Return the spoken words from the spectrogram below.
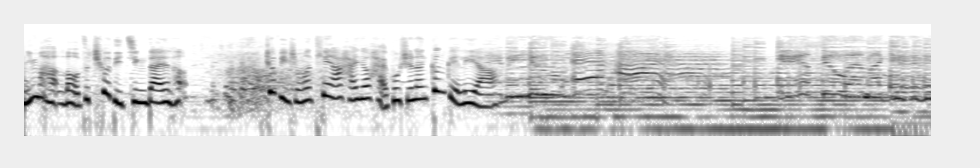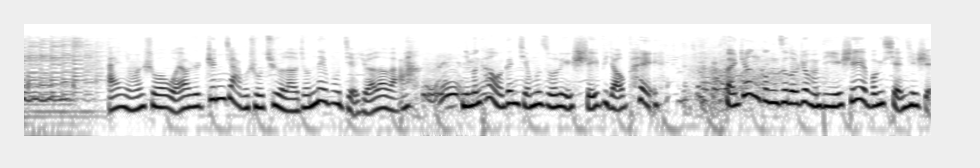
尼玛，老子彻底惊呆了，这比什么天涯海角海枯石烂更给力啊！哎，你们说我要是真嫁不出去了，就内部解决了吧？你们看我跟节目组里谁比较配？反正工资都这么低，谁也甭嫌弃谁。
